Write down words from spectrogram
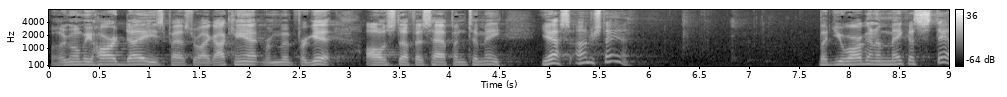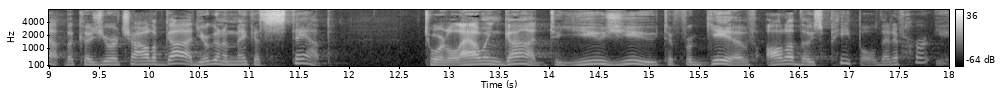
Well, they're going to be hard days, Pastor Ike I can't remember, forget all the stuff that's happened to me. Yes, I understand. But you are going to make a step because you're a child of God. You're going to make a step toward allowing God to use you to forgive all of those people that have hurt you.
